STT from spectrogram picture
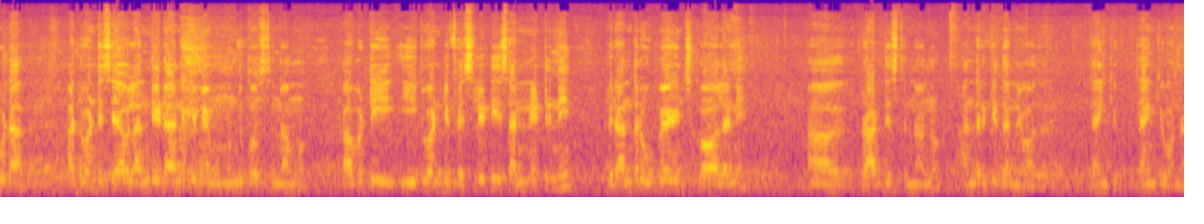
కూడా అటువంటి సేవలు అందించడానికి మేము ముందుకు వస్తున్నాము. కాబట్టి ఇటువంటి ఫెసిలిటీస్ అన్నిటినీ మీరు అందరూ ఉపయోగించుకోవాలని ప్రార్థిస్తున్నాను. అందరికీ ధన్యవాదాలు. Thank you thank you one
